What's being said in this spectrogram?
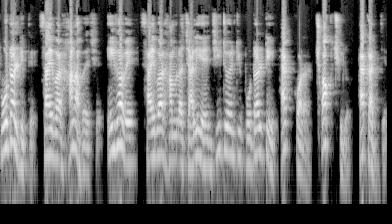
পোর্টালটিতে সাইবার হানা হয়েছে এইভাবে সাইবার হামলা চালিয়ে জি টোয়েন্টি পোর্টালটি হ্যাক করার ছক ছিল হ্যাকারদের,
